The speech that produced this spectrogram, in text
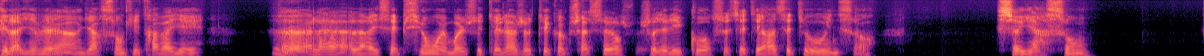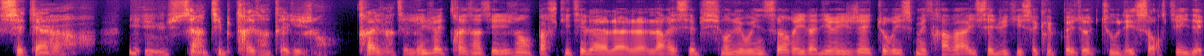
Et là, il y avait un garçon qui travaillait euh, à, la, réception, et moi j'étais là, j'étais comme chasseur, je faisais les courses, etc. C'était au Windsor. Ce garçon, c'était un, c'est un type très intelligent. Très intelligent. Il devait être très intelligent parce qu'il était la, la, réception du Windsor et il a dirigé Tourisme et Travail. C'est lui qui s'occupait de tout, des sorties, des,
